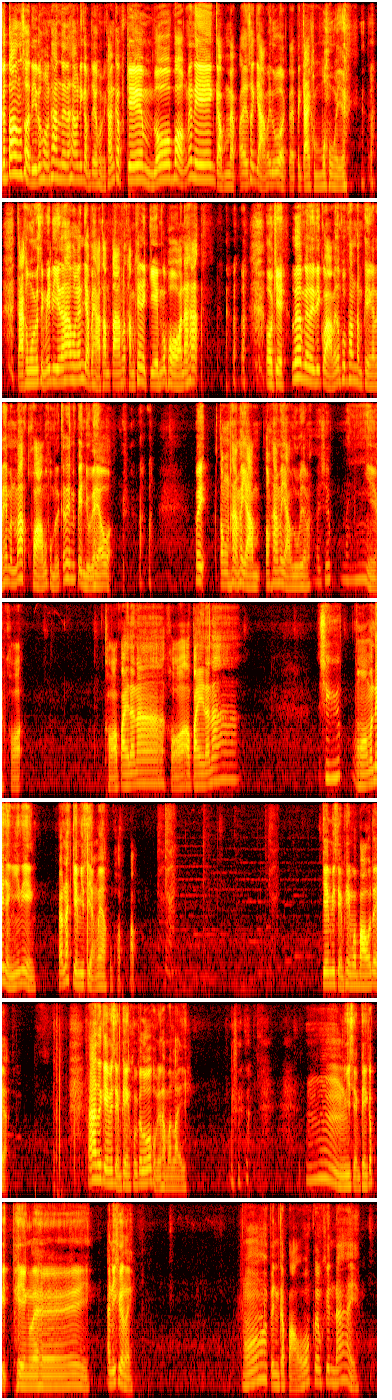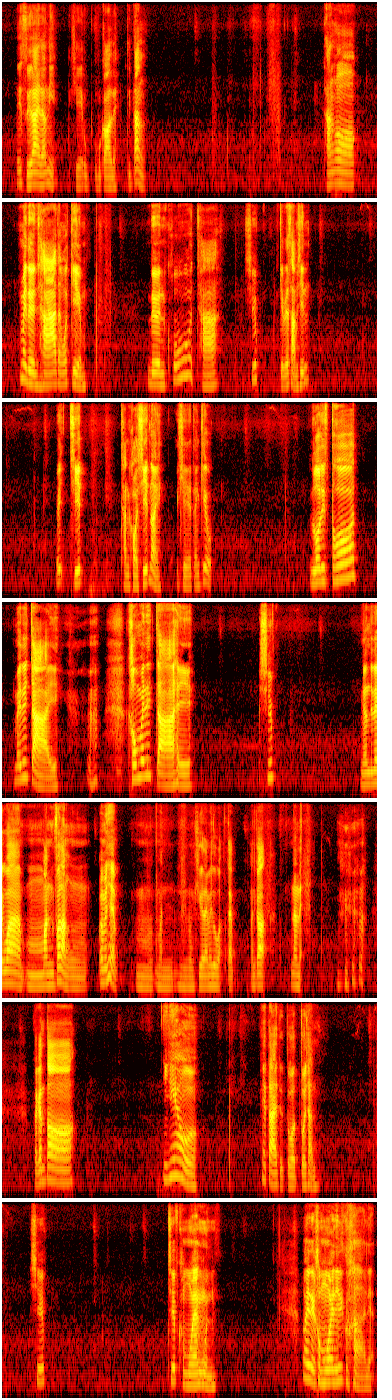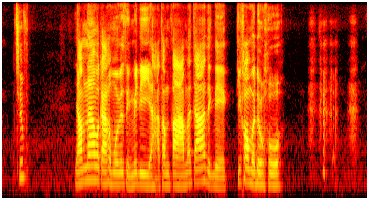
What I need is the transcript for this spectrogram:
ก็ต้องสวัสดีทุกคนท่านด้วยนะครับวันนี้กลับเจอผมอีกครั้งกับเกมโลบอกนั่นเองกับแมปอะไรสักอย่างไม่รู้หรอกแต่เป็นการขโมย การขโมยเป็นสิ่งไม่ดีนะครับเพราะงั้นอย่าไปหาทำตามแล้วทำแค่ในเกมก็พอนะฮะโอเค เริ่มกันเลยดีกว่าไม่ต้องพูดพร่ำทำเพลงอะไรให้มันมากความว่าผมก็เล่นไม่เป็นอยู่แล้วเฮ้ยต้องห้ามพยายามต้องห้ามพยายามรู้ใช่ไหมเอ้ชิบนี่ขอ ขอไปแล้วนะ ขอเอาไปแล้วนะ ชืบอ๋อ มันเล่นอย่างนี้นี่เองแป๊บนะเกมมีเสียงไหมอะผมขอปรับ เกมมีเสียงเพลงเบาๆด้วยอะอ่าถ้าเกมมีเสียงเพลงคุณก็รู้ว่าผมจะทำอะไร อืม มีเสียงเพลงก็ปิดเพลงเลยอันนี้คืออะไร อ๋อ เป็นกระเป๋าเพิ่มขึ้นได้ไม่ซื้อได้แล้วนี่ โอเค อุปอุปกรณ์เลย ติดตั้ง ทางออก ไม่เดินช้าจังว่าเกม เดินโคตรช้า ชึบ เก็บได้สามชิ้น เฮ้ยชีตฉันขอชีตหน่อย โอเค thank you โลดิสโทสไม่ได้จ่าย เขาไม่ได้จ่าย ชึบงั้นจะเรียกว่ามันฝรั่งเออไม่ใช่มมันมันคืออะไรไม่รู้อะแต่มันก็นั่นแหละ ไปกันต่อเงี้ยวให้ตายถือตัวตัวฉันชึบชึบขโมยองุ่นเฮ้ยเดี๋ยวขโมยนี้ดีกว่าเนี่ยชึบย้ำหน้าว่าการขโมยเป็นสิ่งไม่ดี อย่าหาทำตามนะจ้าเด็กๆที่เข้ามาดู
